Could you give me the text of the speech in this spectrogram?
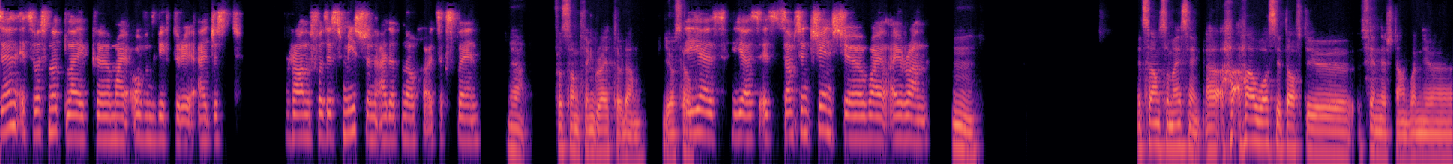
then it was not like uh, my own victory. I just run for this mission. I don't know how it's explained. Yeah, for something greater than yourself. Yes, yes, it's something changed uh, while I run. Mm. It sounds amazing. Uh, how, how was it after you finished then when you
